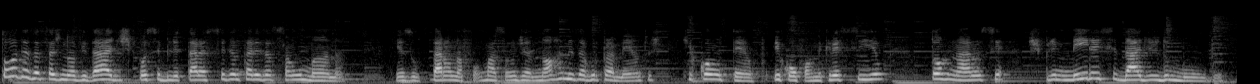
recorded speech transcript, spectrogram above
Todas essas novidades possibilitaram a sedentarização humana, resultaram na formação de enormes agrupamentos que, com o tempo e conforme cresciam, tornaram-se as primeiras cidades do mundo.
